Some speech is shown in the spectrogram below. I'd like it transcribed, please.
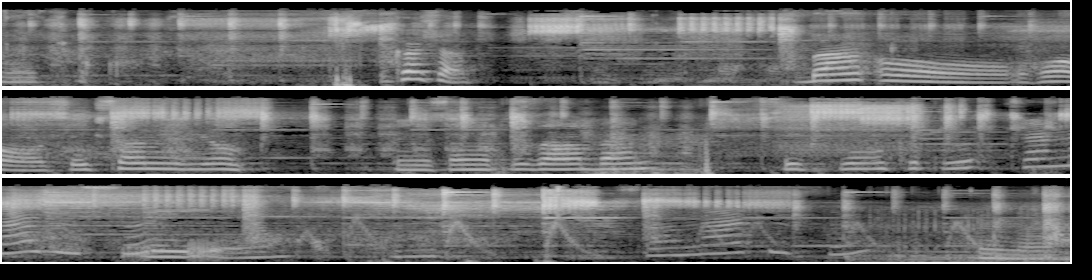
Evet çok. Arkadaşlar. Ben oha 80 milyon insan yaptığı zaman ben seçtiğim kutu Sen neredesin? oha. Sen neredesin? Neredeyim?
